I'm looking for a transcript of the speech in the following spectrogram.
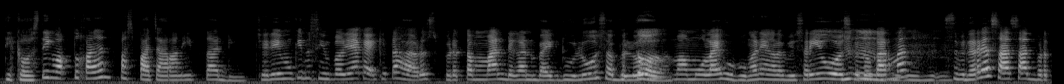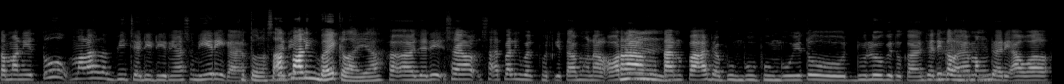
di ghosting waktu kalian pas pacaran itu tadi Jadi mungkin simpelnya kayak kita harus berteman dengan baik dulu sebelum Betul. memulai hubungan yang lebih serius gitu Mm-mm, karena mm-mm, mm-mm. sebenarnya saat-saat berteman itu malah lebih jadi dirinya sendiri kan. betul saat jadi, paling baik lah ya Heeh, jadi saya saat paling baik buat kita mengenal orang Hmm. tanpa ada bumbu-bumbu itu dulu gitu kan. Jadi kalau Hmm. emang dari awal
